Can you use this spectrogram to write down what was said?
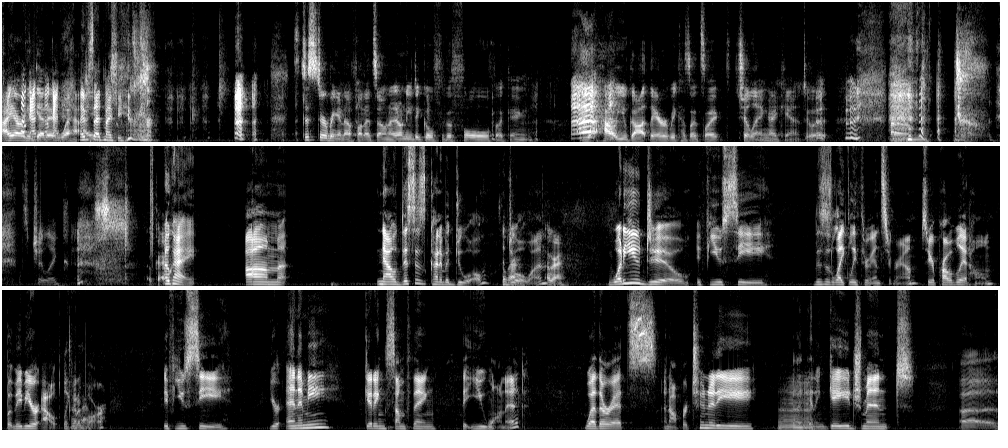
I already okay, get it. What ha- I've said my piece. It's disturbing enough on its own. I don't need to go for the full fucking wh- how you got there because it's like chilling. I can't do it. Um, it's chilling. okay. Okay. Um now this is kind of a dual, a Okay. dual one. Okay. What do you do if you see this is likely through Instagram, so you're probably at home, but maybe you're out, like at a Okay. bar. If you see your enemy getting something that you wanted, whether it's an opportunity, uh, an engagement, uh,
